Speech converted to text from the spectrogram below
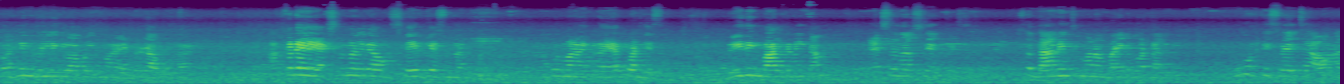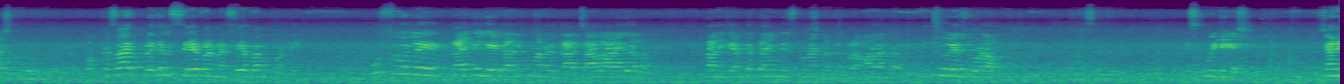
బర్నింగ్ బిల్డింగ్ లోపలికి మనం ఎంటర్ కాకుండా అక్కడే ఎక్స్టర్నల్గా ఒక స్టేర్ కేసు ఉందండి. ఇప్పుడు మనం ఇక్కడ ఏర్పాటు చేసాం breathing balcony cum external staircase so దాని నుంచి మనం బయటపడటానికి పూర్తి స్వేచ్ఛ అవకాశం ఉంది. ఒక్కసారి ప్రజలు సేఫ్ అన్న సేఫ్ అనుకోండి. వస్తువుల్ని ట్యాకిల్ చేయడానికి మనకి చాలా ఆయుధాలు ఉంటాయి దానికి ఎంత టైం తీసుకున్నా పెద్ద ప్రమాదం కాదు. ఇన్సూరెన్స్ కూడా ఉంది. రిస్క్ మిటిగేషన్ కానీ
